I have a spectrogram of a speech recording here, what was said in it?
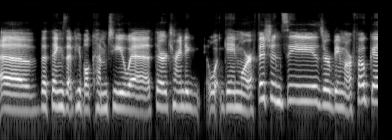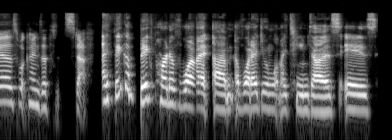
of the things that people come to you with? They're trying to gain more efficiencies or be more focused? What kinds of stuff? I think a big part of what um, of what i do and what my team does is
